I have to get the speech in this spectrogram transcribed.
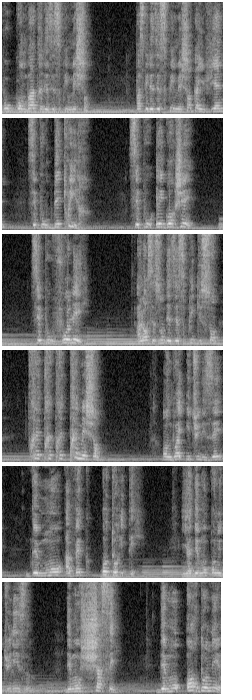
pour combattre les esprits méchants. Parce que les esprits méchants, quand ils viennent, c'est pour détruire, c'est pour égorger, c'est pour voler. Alors ce sont des esprits qui sont très très très très méchants. On doit utiliser des mots avec autorité. Il y a des mots qu'on utilise, des mots chassés, des mots ordonnés.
